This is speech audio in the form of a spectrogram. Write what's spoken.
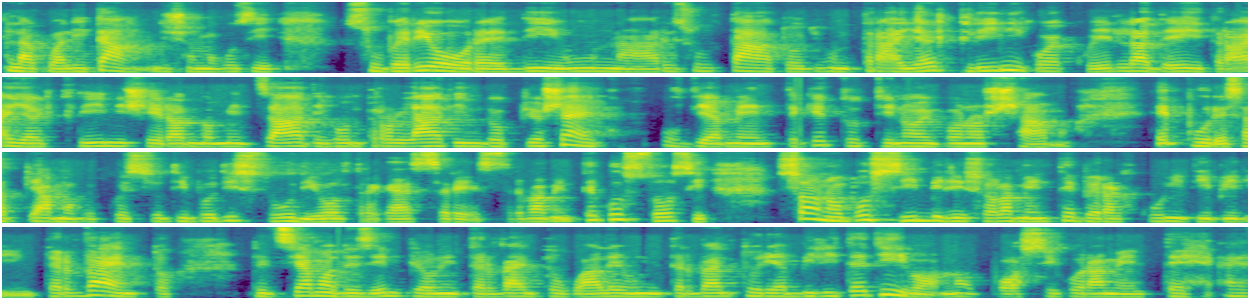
la qualità, diciamo così, superiore di un risultato di un trial clinico è quella dei trial clinici randomizzati, controllati in doppio cieco, ovviamente, che tutti noi conosciamo. Eppure sappiamo che questo tipo di studi, oltre che essere estremamente costosi, sono possibili solamente per alcuni tipi di intervento. Pensiamo ad esempio a un intervento quale un intervento riabilitativo, non può sicuramente eh,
